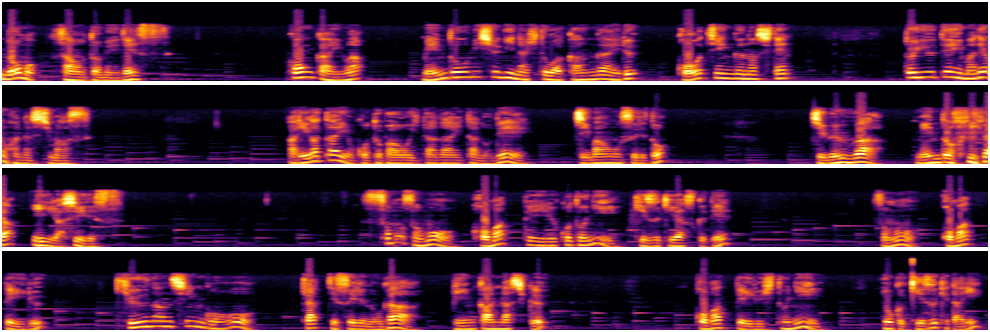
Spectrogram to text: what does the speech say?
どうも、早乙女です。今回は、面倒見主義な人が考えるコーチングの視点というテーマでお話しします。ありがたいお言葉をいただいたので、自慢をすると、自分は面倒見がいいらしいです。そもそも困っていることに気づきやすくて、その困っている救難信号をキャッチするのが敏感らしく、困っている人によく気づけたり、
